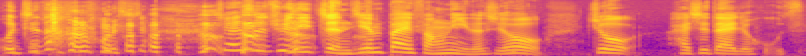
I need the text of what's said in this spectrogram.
我知道 了，我下下次去你整间拜访你的时候，就还是带着胡子。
